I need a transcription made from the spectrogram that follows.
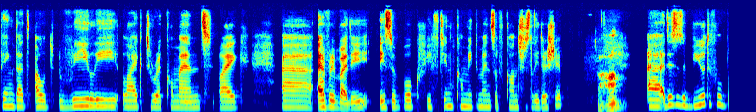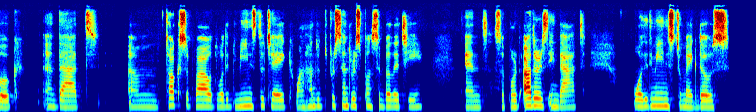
thing that I would really like to recommend, like uh, everybody, is a book, 15 Commitments of Conscious Leadership. Uh-huh. Uh, this is a beautiful book and uh, that um, talks about what it means to take 100% responsibility and support others in that, what it means to make those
